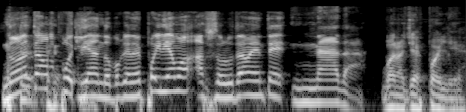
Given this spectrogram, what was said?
No lo estamos spoileando porque no spoileamos absolutamente nada. Bueno, yo spoileé.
